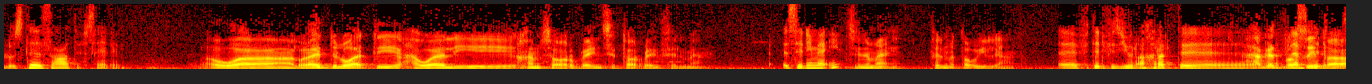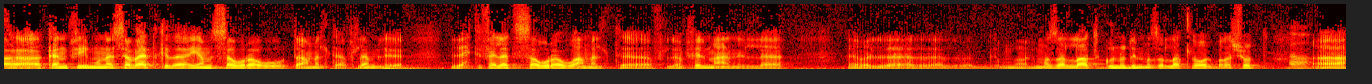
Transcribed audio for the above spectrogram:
الأستاذ عاطف سالم؟ هو لغاية دلوقتي حوالي 45 46 فيلم يعني. سينمائي؟ سينمائي فيلم طويل يعني. في التلفزيون أخرجت آه، حاجات تلفزيون. كان في مناسبات كده أيام الثورة وعملت أفلام ل- لاحتفالات الثورة وعملت أفلام فيلم عن ال- المظلات جنود المظلات اللي هو الباراشوت. آه. آه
